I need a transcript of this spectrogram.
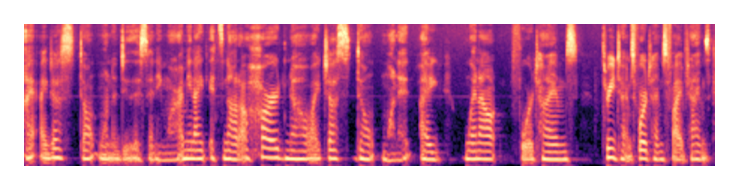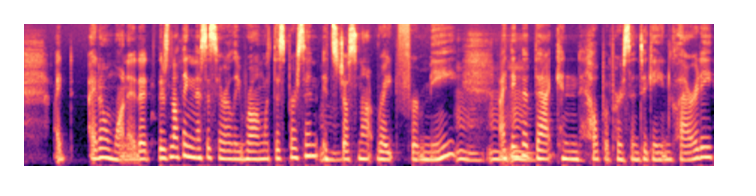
I, I just don't want to do this anymore. I mean, I, it's not a hard no. I just don't want it. I went out four times, three times, four times, five times. I, I don't want it. it. There's nothing necessarily wrong with this person. Mm-hmm. It's just not right for me. Mm-hmm, I think that mm-hmm. that can help a person to gain clarity.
